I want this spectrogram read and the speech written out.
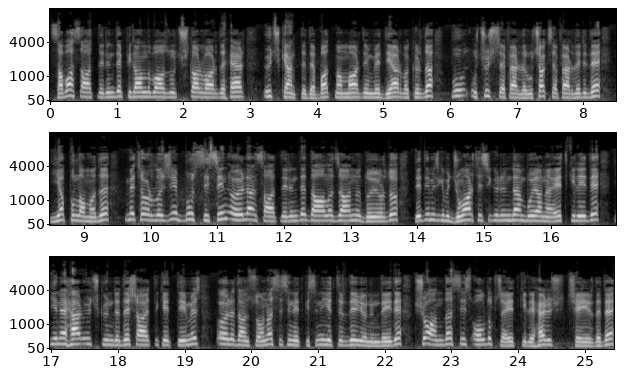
sabah saatlerinde planlı bazı uçuşlar vardı. Her 3 kentte de Batman, Mardin ve Diyarbakır'da bu uçuş seferleri, uçak seferleri de yapılamadı. Meteoroloji bu sisin öğlen saatlerinde dağılacağını duyurdu. Dediğimiz gibi cumartesi gününden bu yana etkiliydi. Yine her 3 günde de şahitlik ettiğimiz öğleden sonra sisin etkisini yitirdiği yönündeydi. Şu anda sis oldukça etkili her üç şehirde de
